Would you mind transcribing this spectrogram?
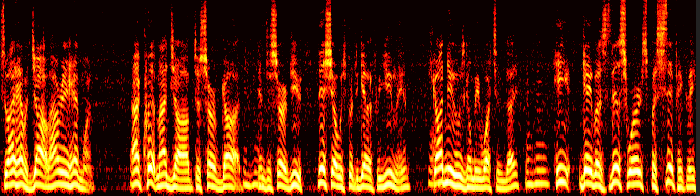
so I'd have a job. I already had one. I quit my job to serve God Mm-hmm. and to serve you. This show was put together for you, man. Yeah. God knew who was going to be watching today. Mm-hmm. He gave us this word specifically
